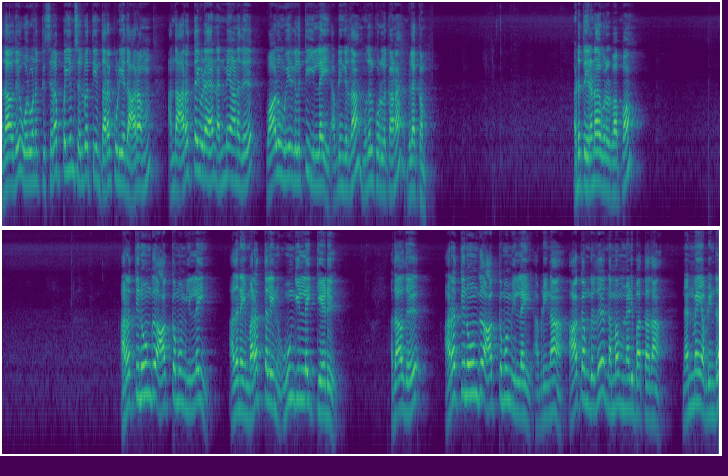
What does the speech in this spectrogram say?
அதாவது ஒருவனுக்கு சிறப்பையும் செல்வத்தையும் தரக்கூடியது அறம் அந்த அறத்தை விட நன்மையானது வாழும் உயிர்களுக்கு இல்லை அப்படிங்கிறது தான் முதல் குரலுக்கான விளக்கம். அடுத்து இரண்டாவது குரல் பார்ப்போம். அறத்தினூங்கு ஆக்கமும் இல்லை அதனை மறத்தலின் ஊங்கில்லை கேடு. அதாவது அறத்தினூங்கு ஆக்கமும் இல்லை அப்படின்னா ஆக்கம்ங்கிறது நம்ம முன்னாடி பார்த்தா தான் நன்மை அப்படின்ற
